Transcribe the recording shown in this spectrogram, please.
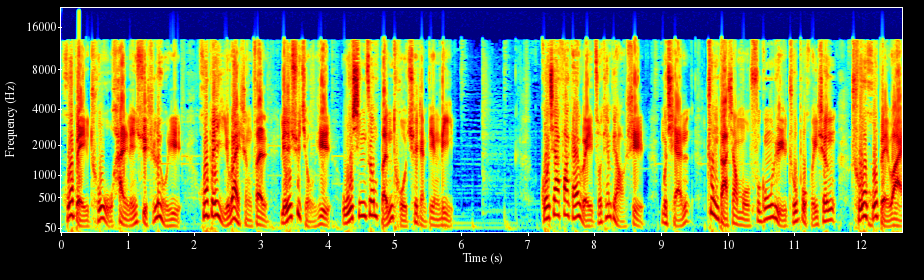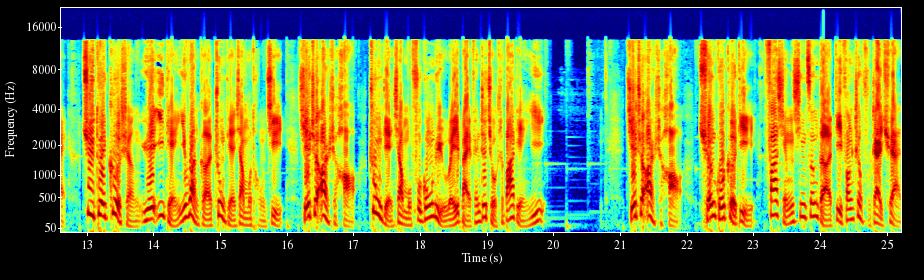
湖北除武汉连续十六日。湖北以外省份连续九日无新增本土确诊病例。国家发改委昨天表示，目前重大项目复工率逐步回升。除湖北外，据对各省约一点一万个重点项目统计，截至二十号，重点项目复工率为百分之九十八点一。截至二十号。全国各地发行新增的地方政府债券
